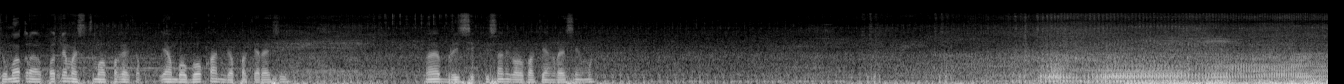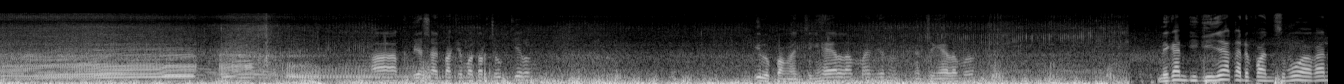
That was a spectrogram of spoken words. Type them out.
Cuma knalpotnya masih cuma pakai yang bobokan nggak pakai racing. Nah berisik pisan kalau pakai yang racing mah. Ah kebiasaan pakai motor cukil Ih lupa ngancing helm anjir. Ngancing helm lu. Ini kan giginya ke depan semua kan.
